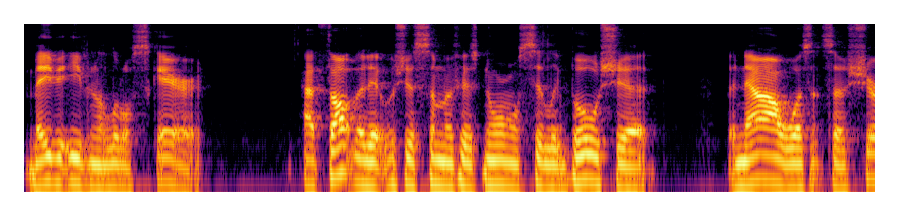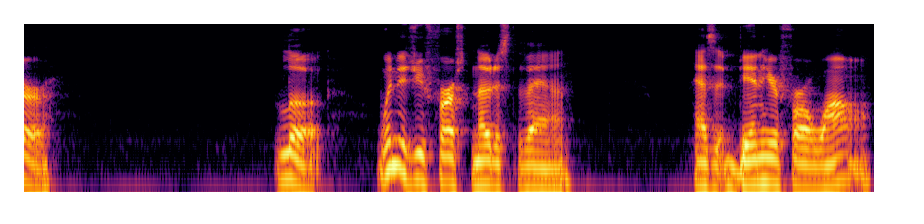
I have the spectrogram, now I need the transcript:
maybe even a little scared. I thought that it was just some of his normal silly bullshit, but now I wasn't so sure. Look, when did you first notice the van? Has it been here for a while?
